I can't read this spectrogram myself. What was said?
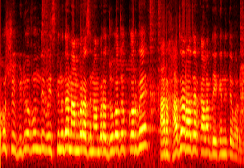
অবশ্যই ভিডিও ফোন দিব স্ক্রিনে দেওয়া নাম্বার আছে নাম্বারে যোগাযোগ করবে আর হাজার হাজার কালার দেখে নিতে পারবে।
